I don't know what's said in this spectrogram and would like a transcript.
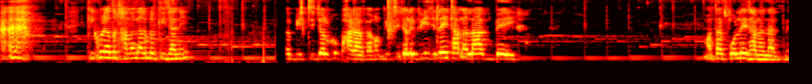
কি করে এত ঠান্ডা লাগল কি জানি? বৃষ্টির জল খুব খারাপ, এখন বৃষ্টির জলে ভিজলেই ঠান্ডা লাগবেই। মাথায় পড়লেই ঠান্ডা লাগবে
